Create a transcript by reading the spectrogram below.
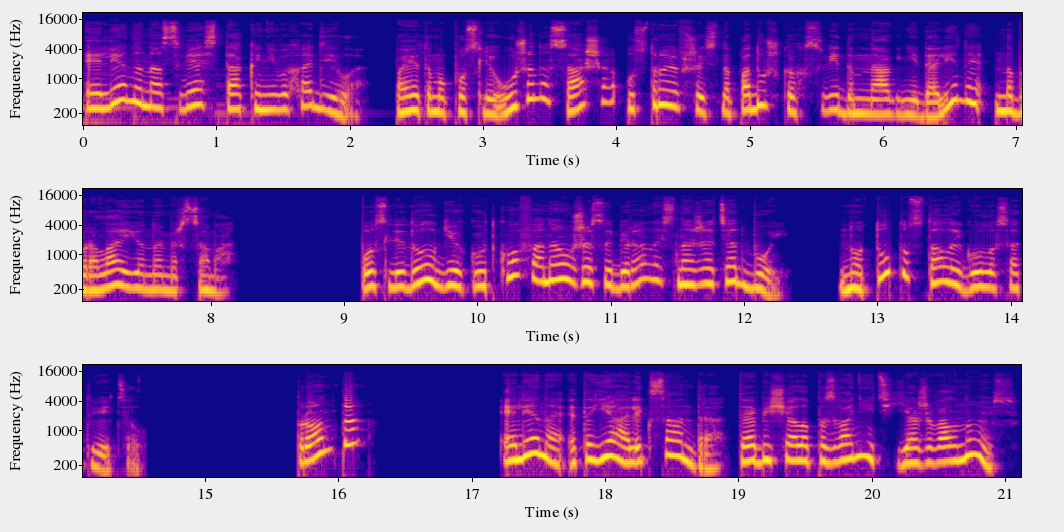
Елена на связь так и не выходила, поэтому после ужина Саша, устроившись на подушках с видом на огни долины, набрала ее номер сама. После долгих гудков она уже собиралась нажать отбой, но тут усталый голос ответил. «Пронто?» «Елена, это я, Александра. Ты обещала позвонить, я же волнуюсь».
